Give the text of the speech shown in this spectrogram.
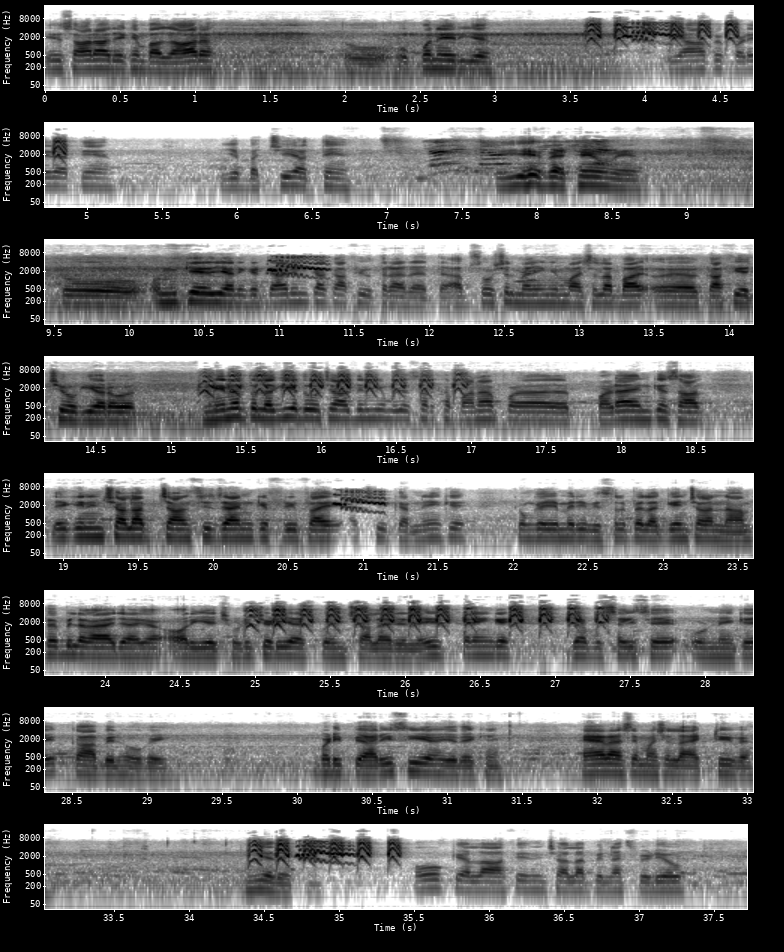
ये सारा देखें, बाज़ार है। तो ओपन एरिया यहाँ पे पड़े रहते हैं। ये बच्चे आते हैं। ये बैठे हुए हैं। तो उनके यानी कि डर इनका काफ़ी उतरा रहता है। अब सोशल मैनेजमेंट माशाल्लाह काफ़ी अच्छी होगी और मेहनत तो लगी है दो चार दिन की मुझे सर खपाना पड़ा है इनके साथ। लेकिन इंशाल्लाह अब चांसेस हैं इनके फ्री फ्लाई अच्छी करने के, क्योंकि ये मेरी विसल पे लग गई। इंशाल्लाह नाम पे भी लगाया जाएगा और ये छोटी चिड़िया इसको इंशाल्लाह रिलीज़ करेंगे जब सही से उड़ने के काबिल हो गई। बड़ी प्यारी सी है, ये देखें। है वैसे, माशाल्लाह एक्टिव है। ये देखें। ओके अल्लाह हाफिज़, इंशाल्लाह फिर नेक्स्ट वीडियो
